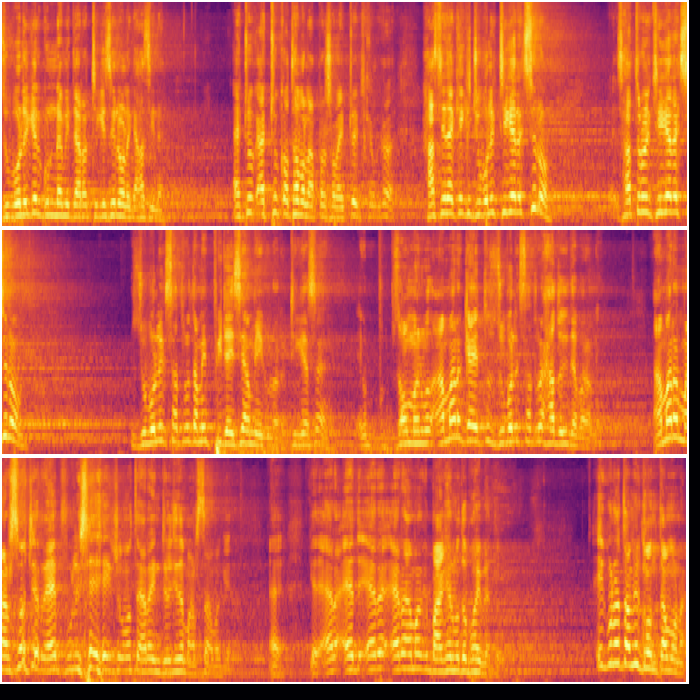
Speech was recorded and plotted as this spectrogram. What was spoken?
যুবলীগের গুন্ডামি দ্বারা ঠিক ছিল অনেকে হাসিনা? একটু একটু কথা বলো আপনার সবাই, একটু হাসিনাকে কি যুবলীগ ঠিকই রাখছিল? ছাত্রলীগ ঠিকই রাখছিল? যুবলীগ ছাত্র আমি পিটাইছি আমি এগুলো ঠিক আছে? জমান আমার গায়ে তো যুবলীগ ছাত্র হাত দিতে পারেনি আমার মারছে হচ্ছে র্যাব পুলিশে এই সমস্ত এরা ইন্টেলিজেন্স মারছে আমাকে। এরা আমাকে বাঘের মতো ভয় পেত। এগুলো তো আমি গণতামও না।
